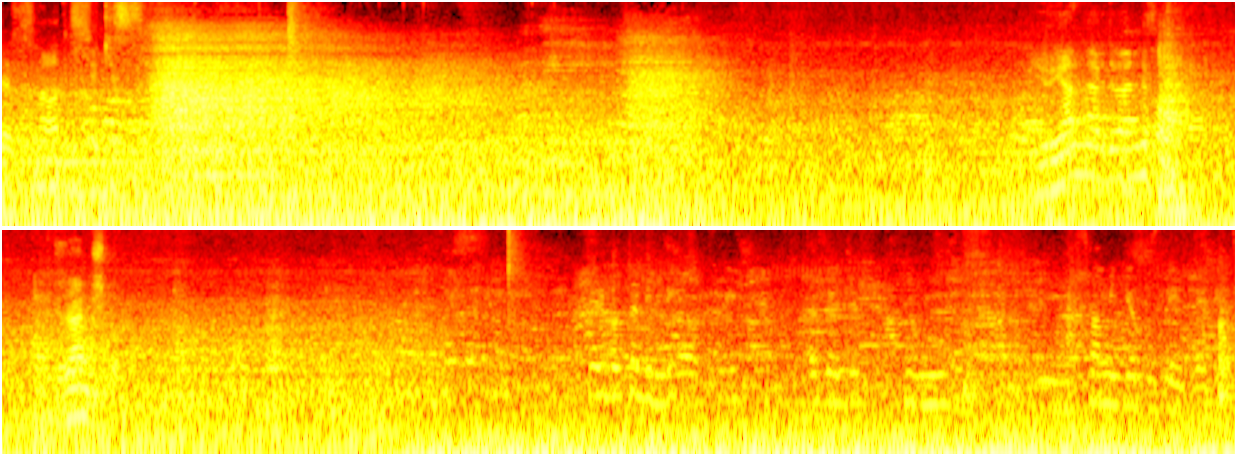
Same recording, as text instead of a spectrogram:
edeceğiz. Saat 8. Yürüyen merdivenli falan. Güzelmiş bu. Feribota bindik. Az önce son videomuzu izledik.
